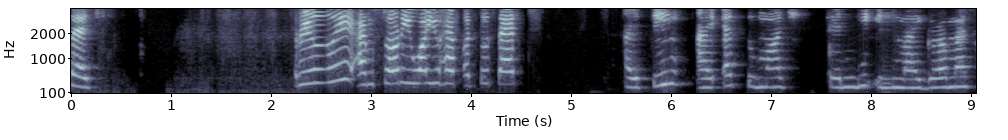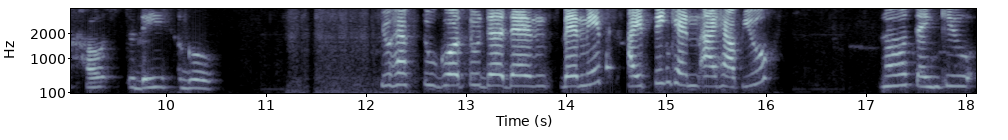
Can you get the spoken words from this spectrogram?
touch. Really? I'm sorry why you have a toothache. I think I ate too much candy in my grandma's house two days ago. You have to go to the den dentist. I think can I help you? No, thank you.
